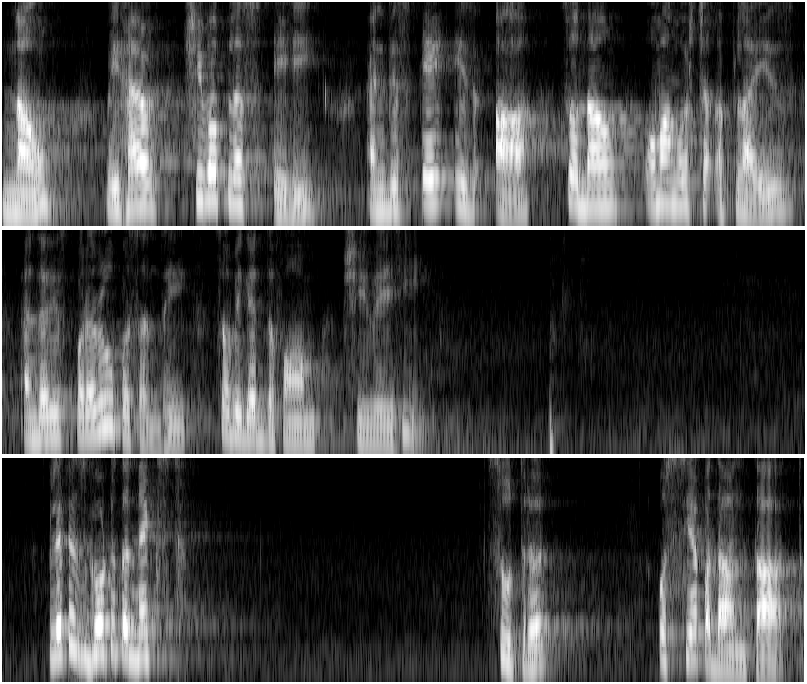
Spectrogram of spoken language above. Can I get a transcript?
now we have Shiva plus Ahi and this A is r. So, now Omangoscha applies and there is Pararupa Sandhi. So, we get the form Shivehi. Let us go to the next sutra Usya Padantat.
